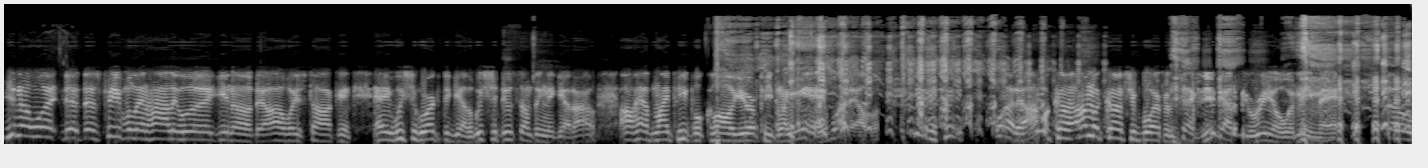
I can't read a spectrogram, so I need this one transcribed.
You know what? There, there's people in Hollywood. You know, they're always talking. Hey, we should work together. We should do something together. I'll, I'll have my people call your people. Like, yeah, whatever. whatever. I'm a I'm a country boy from Texas. You got to be real with me, man. So,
